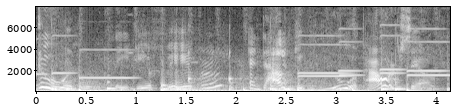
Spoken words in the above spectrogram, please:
Do it, old lady a favor, and I'll give you a power cell.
